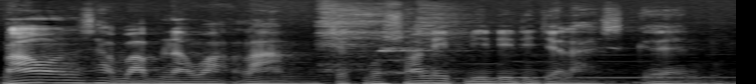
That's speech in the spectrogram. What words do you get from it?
naon sabab nawalam cek musonib didi dijelaskan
